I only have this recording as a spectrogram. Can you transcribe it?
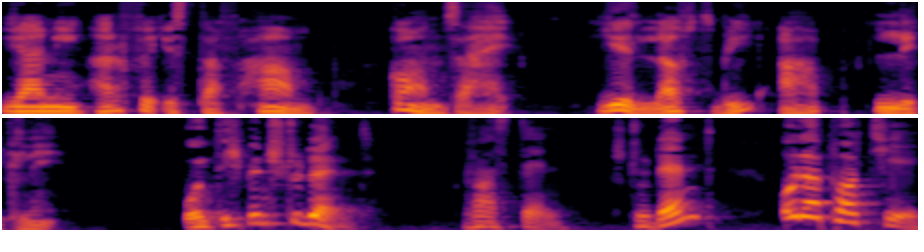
یعنی حرف استفہام کون سا ہے یہ لفظ بھی آپ لکھ لیں Und ich bin Student. Was denn? Student oder Portier?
